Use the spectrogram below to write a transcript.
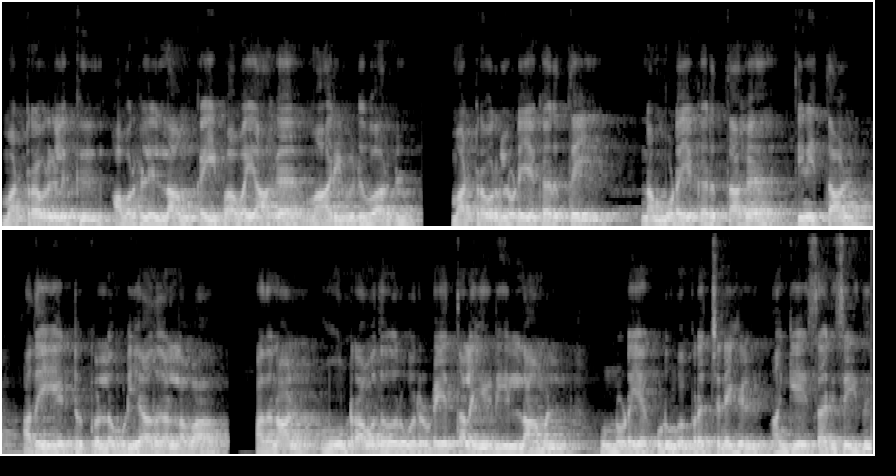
மற்றவர்களுக்கு அவர்கள் எல்லாம் கைப்பாவையாக மாறிவிடுவார்கள். மற்றவர்களுடைய கருத்தை நம்முடைய கருத்தாக திணித்தால் அதை ஏற்றுக்கொள்ள முடியாது அல்லவா? அதனால் மூன்றாவது ஒருவருடைய தலையீடு இல்லாமல் உன்னுடைய குடும்ப பிரச்சனைகள் அங்கே சரி செய்து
